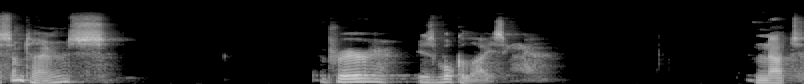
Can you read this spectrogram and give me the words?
Sometimes prayer is vocalizing, not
